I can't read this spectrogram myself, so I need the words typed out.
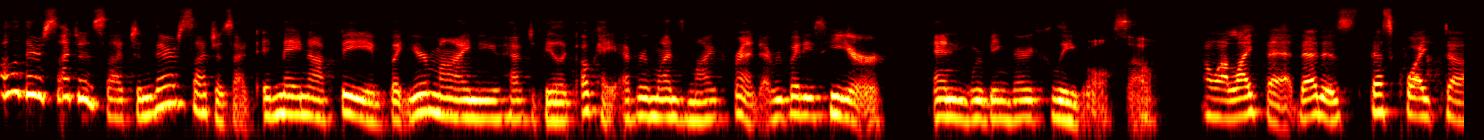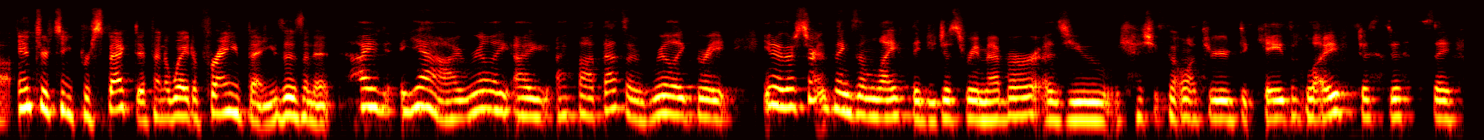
oh, there's such and such and there's such and such. It may not be, but your mind, you have to be like, okay, everyone's my friend. Everybody's here. And we're being very collegial. So Oh, I like that. That is that's quite uh, interesting perspective and a way to frame things, isn't it? I yeah, I really I I thought that's a really great. You know, there's certain things in life that you just remember as you as you go on through your decades of life. Just to say,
